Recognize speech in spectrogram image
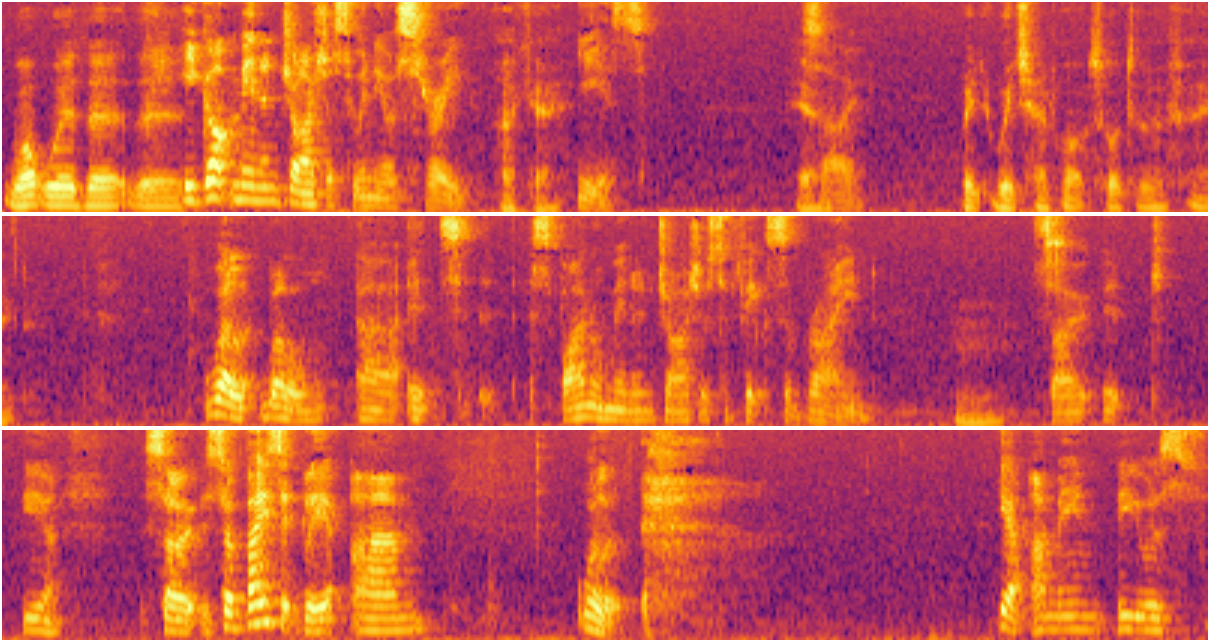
what were the the? He got meningitis when he was three. okay, Yes. yeah. So, Which which had what sort of effect? well, well, uh, it's spinal meningitis affects the brain. Mm. So it, yeah. So so basically, um, well, it, yeah. I mean, he was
